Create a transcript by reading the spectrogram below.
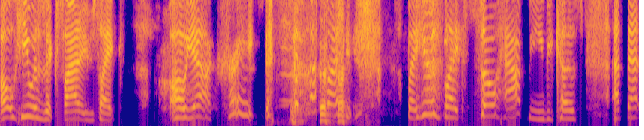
Oh, he was excited. He was like, oh yeah great. But he was like so happy because at that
